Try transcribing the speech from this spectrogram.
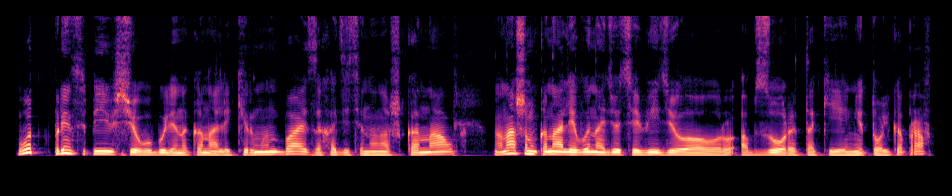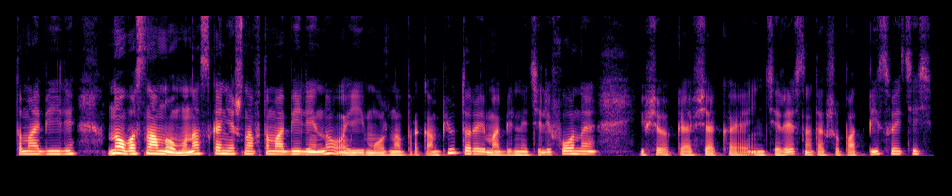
Вот, в принципе, и все. Вы были на канале Кирманбай, заходите на наш канал. На нашем канале вы найдете видео обзоры такие не только про автомобили, но в основном у нас, конечно, автомобили, но и можно про компьютеры, мобильные телефоны и все всякое, всякое интересное. Так что подписывайтесь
